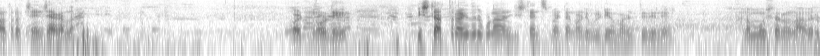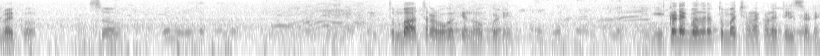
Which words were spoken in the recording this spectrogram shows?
ಮಾತ್ರ ಚೇಂಜ್ ಆಗಲ್ಲ. ಬಟ್ ನೋಡಿ, ಇಷ್ಟು ಹತ್ರ ಇದ್ರೂ ಕೂಡ ನಾನು ಡಿಸ್ಟೆನ್ಸ್ ಮೇಂಟೈನ್ ಮಾಡಿ ವೀಡಿಯೋ ಮಾಡ್ತಿದ್ದೀನಿ. ನಮ್ಮ ಹುಷಾರಲ್ಲಿ ನಾವಿರಬೇಕು. ಸೊ ತುಂಬ ಹತ್ರ ಹೋಗೋಕ್ಕೇನು ಹೋಗ್ಬೇಡಿ ಈ ಕಡೆಗೆ ಬಂದರೆ ತುಂಬ ಚೆನ್ನಾಗಿ ಕಾಣುತ್ತೆ ಈ ಸೈಡೆ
